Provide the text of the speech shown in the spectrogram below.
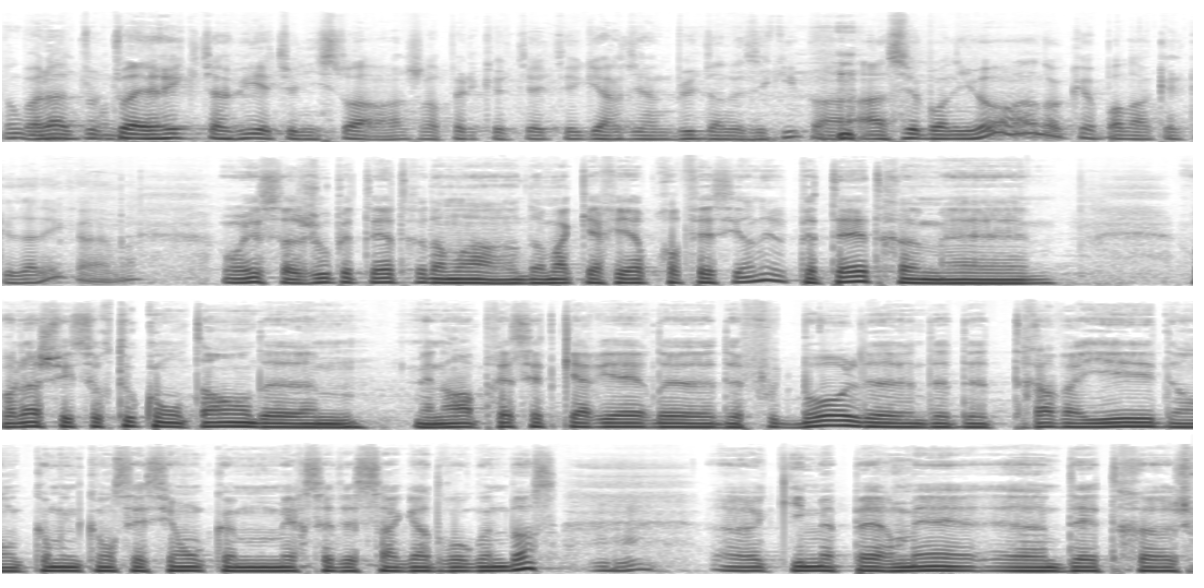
voilà, toi, Eric, ta vie est une histoire. Hein. Je rappelle que tu as été gardien de but dans des équipes à, assez bon niveau, hein, donc euh, pendant quelques années quand même. Hein. Oui, ça joue peut-être dans ma, dans ma carrière professionnelle, peut-être, mais voilà, je suis surtout content de, maintenant, après cette carrière de, de football, de, de, travailler dans, comme une concession comme Mercedes Saga Drogon Boss. Mm-hmm. Euh, qui me permet euh, d'être, euh, je,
